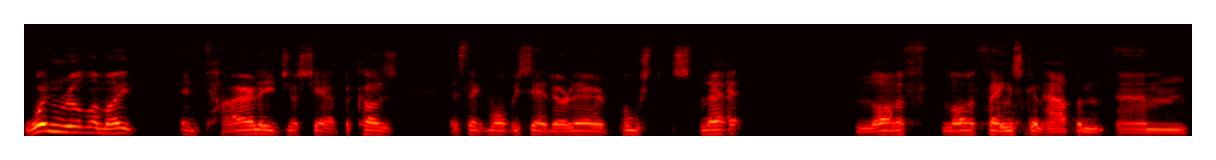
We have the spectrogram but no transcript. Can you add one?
wouldn't rule them out entirely just yet because it's like what we said earlier post split a lot of a lot of things can happen. Um,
